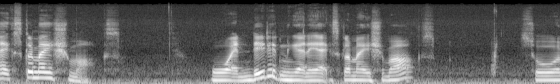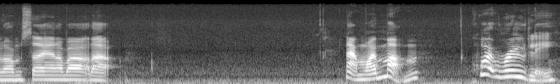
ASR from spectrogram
exclamation marks. Wendy didn't get any exclamation marks. That's all I'm saying about that. Now, my mum, quite rudely,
